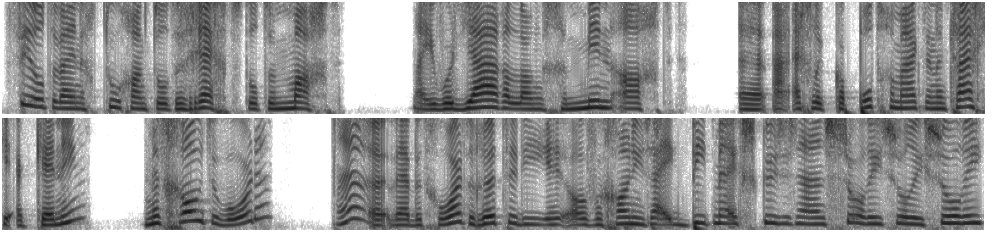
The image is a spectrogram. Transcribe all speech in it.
veel te weinig toegang tot recht, tot de macht. Nou, je wordt jarenlang geminacht, uh, eigenlijk kapot gemaakt. En dan krijg je erkenning met grote woorden. Uh, we hebben het gehoord, Rutte die over Groningen zei... ik bied mijn excuses aan, sorry, sorry, sorry.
